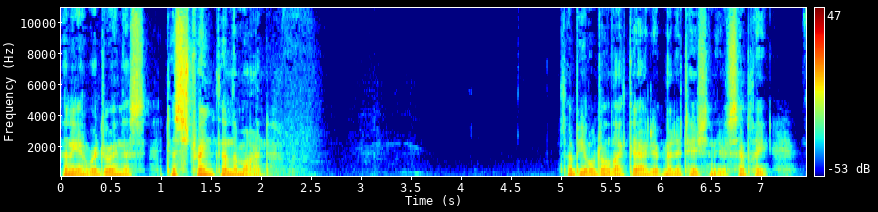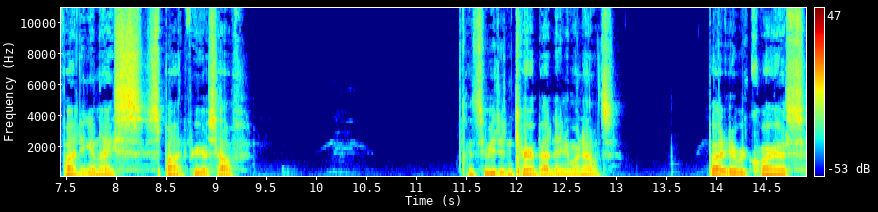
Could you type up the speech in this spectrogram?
And again, we're doing this to strengthen the mind. Some people don't like the idea of meditation. You're simply finding a nice spot for yourself, as if you didn't care about anyone else. But it requires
